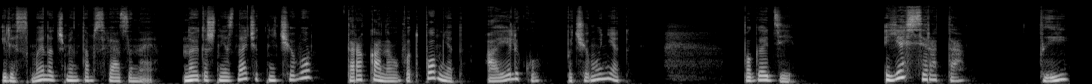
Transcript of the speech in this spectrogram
или с менеджментом связанное. Но это ж не значит ничего. Тараканова вот помнят, а Эльку почему нет? Погоди. Я сирота. Ты?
